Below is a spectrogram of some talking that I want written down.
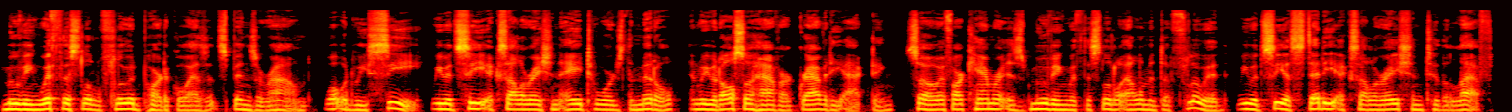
moving with this little fluid particle as it spins around. What would we see? We would see acceleration A towards the middle, and we would also have our gravity acting. So if our camera is moving with this little element of fluid, we would see a steady acceleration to the left.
